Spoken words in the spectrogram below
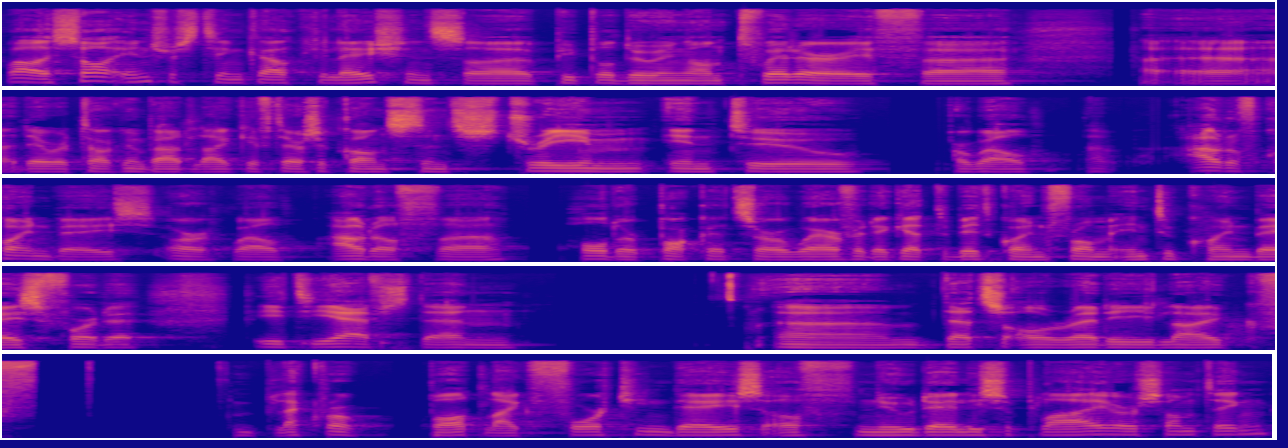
Well, I saw interesting calculations uh, people doing on Twitter. If uh, uh, they were talking about like if there's a constant stream into or well uh, out of Coinbase or well out of uh, holder pockets or wherever they get the Bitcoin from into Coinbase for the ETFs, then um, that's already like BlackRock bought like 14 days of new daily supply or something.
